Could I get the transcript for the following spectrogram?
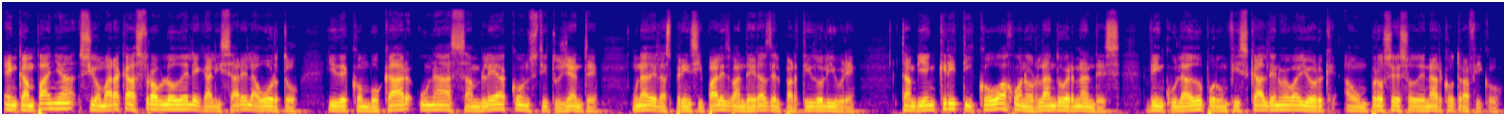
En campaña, Xiomara Castro habló de legalizar el aborto y de convocar una asamblea constituyente, una de las principales banderas del Partido Libre. También criticó a Juan Orlando Hernández, vinculado por un fiscal de Nueva York a un proceso de narcotráfico.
